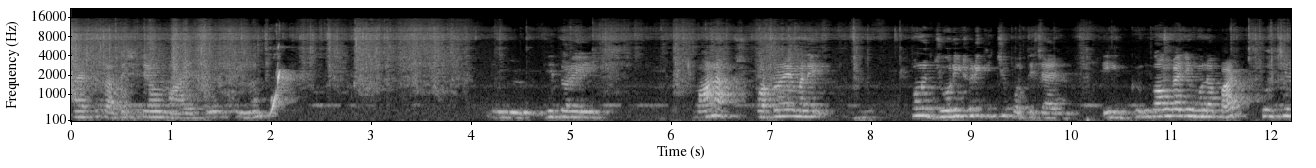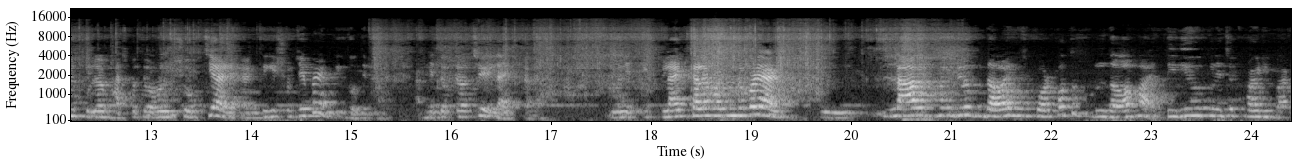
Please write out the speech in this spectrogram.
আর একটু তাতে সেটা আমার মায়ের জন্য কিনলাম ভেতরে মা না মানে কোনো জড়ি টড়ি কিছু করতে চায় না। এই গঙ্গা যমুনা পাট ফুলছি না ফুলের ভাজ করতে সবজি আর একদিকে সবজি পায়, একদিকে হতে পারে আর ভেতরটা হচ্ছে এই লাইট কালার মানে লাইট কালার পছন্দ করে আর লাল ওইগুলো দেওয়াই পর কত দেওয়া হয়, দিদিও কিনেছে খয়েরি পাট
